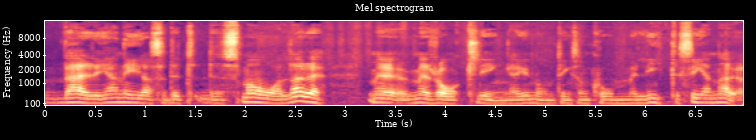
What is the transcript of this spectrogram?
värjan i, alltså det, det smalare med, med rak klinga är ju någonting som kommer lite senare.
